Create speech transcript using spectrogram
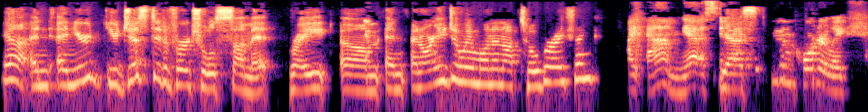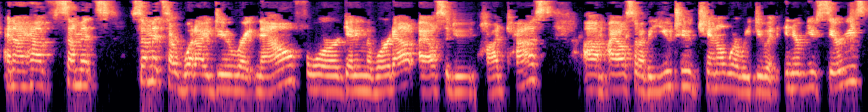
Yeah, and and you're you just did a virtual summit, right? Um, and and are you doing one in October? I think. I am. Yes. yes. I do them quarterly, and I have summits summits are what I do right now for getting the word out. I also do podcasts. Um, I also have a YouTube channel where we do an interview series.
